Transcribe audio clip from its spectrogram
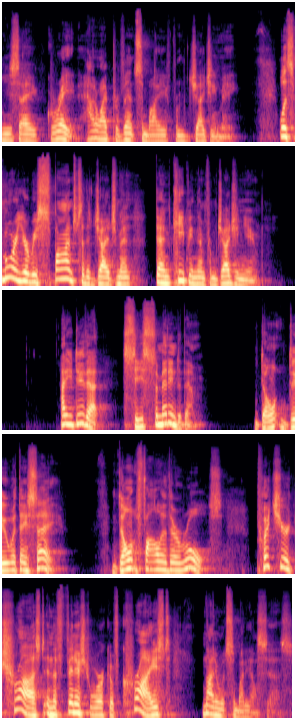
And you say, Great, how do I prevent somebody from judging me? Well, it's more your response to the judgment than keeping them from judging you. How do you do that? Cease submitting to them. Don't do what they say. Don't follow their rules. Put your trust in the finished work of Christ not in what somebody else says.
